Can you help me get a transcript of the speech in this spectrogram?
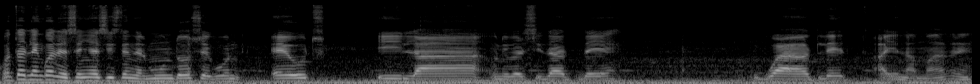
cuántas lenguas de señas existen en el mundo según EUT y la Universidad de Wadlet? Ay, en la madre.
